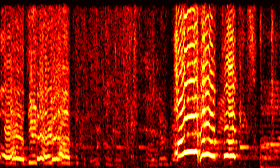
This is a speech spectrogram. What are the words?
Oh, dude, hurry up! Oh, fuck!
